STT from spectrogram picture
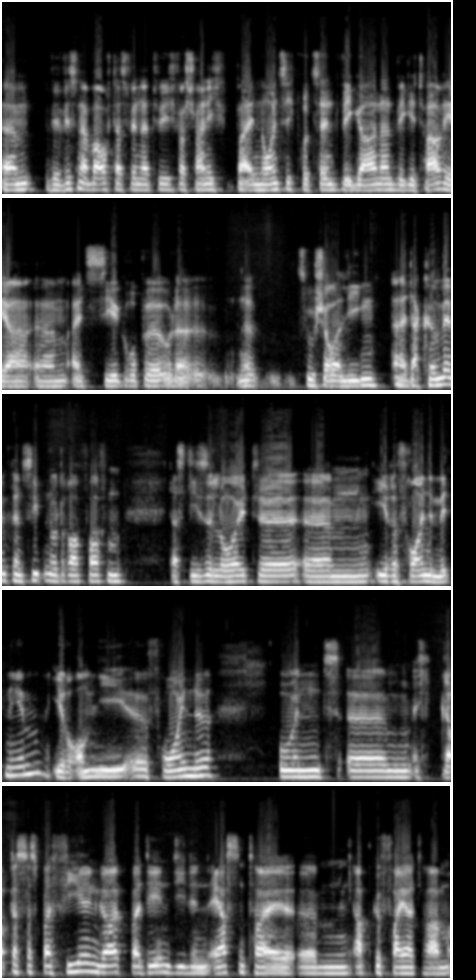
Ähm, wir wissen aber auch, dass wir natürlich wahrscheinlich bei 90 Prozent Veganern, Vegetarier ähm, als Zielgruppe oder äh, ne, Zuschauer liegen. Äh, da können wir im Prinzip nur darauf hoffen, dass diese Leute ähm, ihre Freunde mitnehmen, ihre Omni-Freunde. Und ähm, ich glaube, dass das bei vielen, gerade bei denen, die den ersten Teil ähm, abgefeiert haben,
